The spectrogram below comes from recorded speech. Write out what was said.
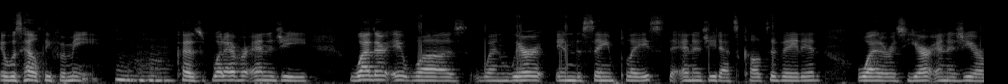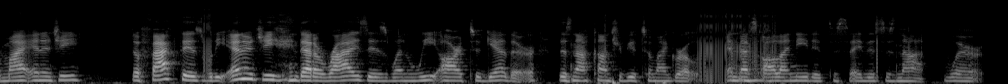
It was healthy for me because whatever energy, whether it was when we're in the same place, the energy that's cultivated, whether it's your energy or my energy, the fact is, with the energy that arises when we are together does not contribute to my growth, and that's all I needed to say. This is not where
